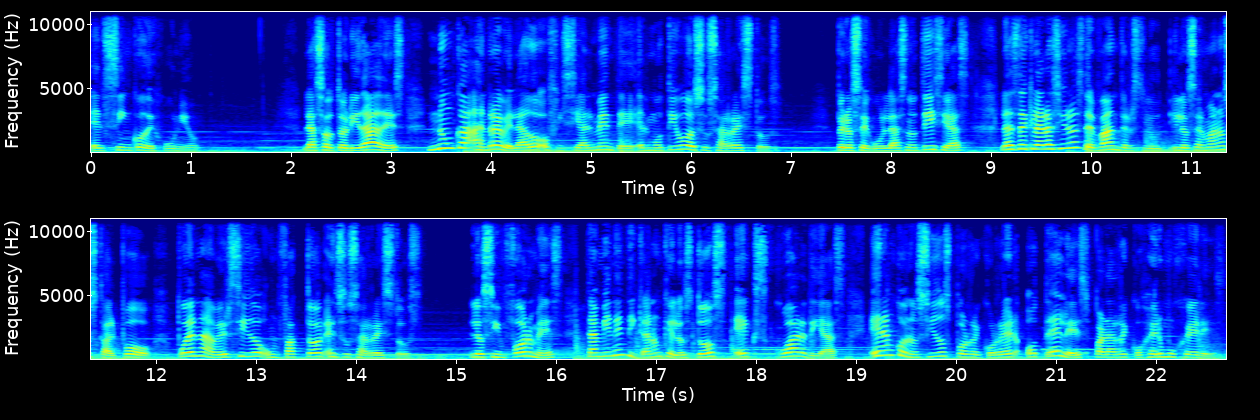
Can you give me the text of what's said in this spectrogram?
el 5 de junio. Las autoridades nunca han revelado oficialmente el motivo de sus arrestos, pero según las noticias, las declaraciones de Vandersloot y los hermanos Calpo pueden haber sido un factor en sus arrestos. Los informes también indicaron que los dos ex guardias eran conocidos por recorrer hoteles para recoger mujeres,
